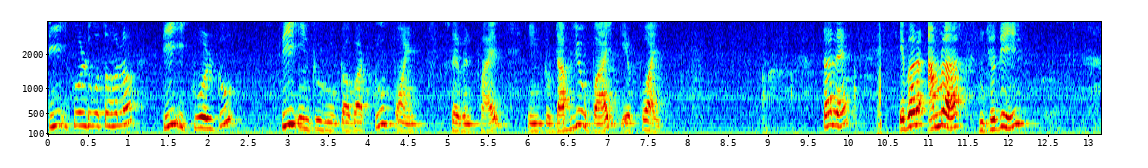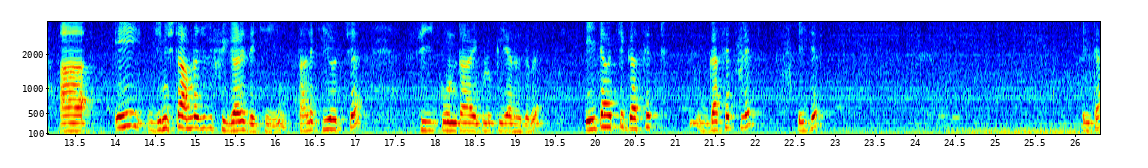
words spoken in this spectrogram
টি ইকুয়াল টু কত হলো? T equal to C into root over two point seven five into W by F Y তাহলে এবার আমরা যদি এই জিনিসটা আমরা যদি ফিগারে দেখি, তাহলে কি হচ্ছে? সি কোনটা এগুলো ক্লিয়ার হয়ে যাবে। এইটা হচ্ছে গাসেট গাসেট প্লেট এই যে এইটা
